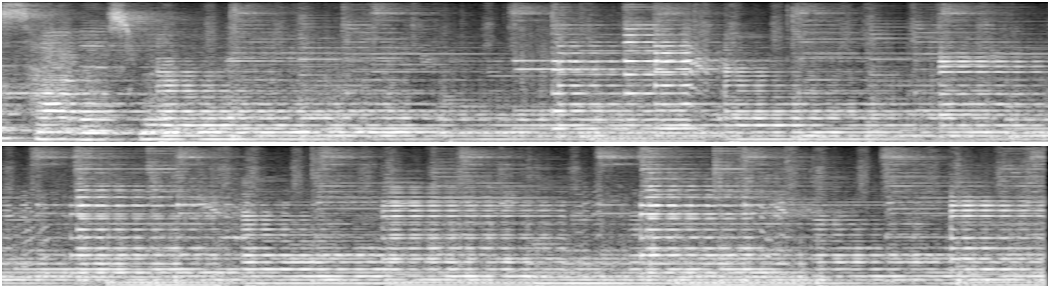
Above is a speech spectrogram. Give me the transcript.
this harvest moon. I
